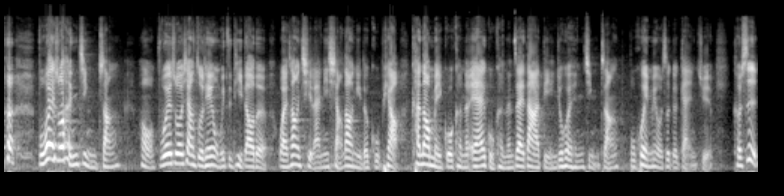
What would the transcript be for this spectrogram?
不会说很紧张，哦，不会说像昨天我们一直提到的，晚上起来你想到你的股票，看到美国可能 AI 股可能在大跌，你就会很紧张，不会没有这个感觉。可是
